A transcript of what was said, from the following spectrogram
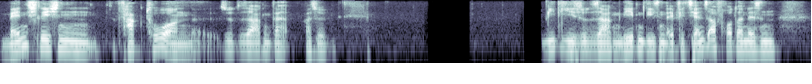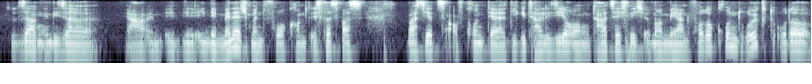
menschlichen Faktoren sozusagen, da, also wie die sozusagen neben diesen Effizienzerfordernissen sozusagen in dieser ja, in, in, in, dem Management vorkommt. Ist das was, was jetzt aufgrund der Digitalisierung tatsächlich immer mehr in den Vordergrund rückt? Oder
